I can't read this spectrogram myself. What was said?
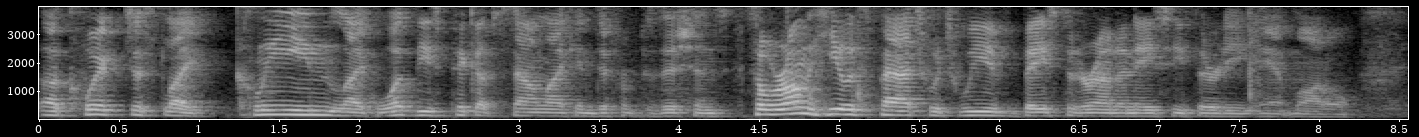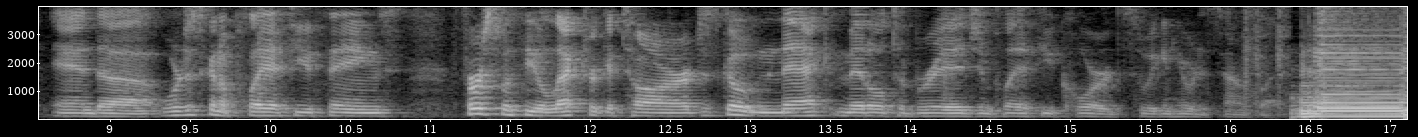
a quick, just like clean, like what these pickups sound like in different positions. So we're on the Helix patch, which we've based it around an AC30 amp model. And uh, we're just going to play a few things. First with the electric guitar, just go neck, middle to bridge and play a few chords so we can hear what it sounds like.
